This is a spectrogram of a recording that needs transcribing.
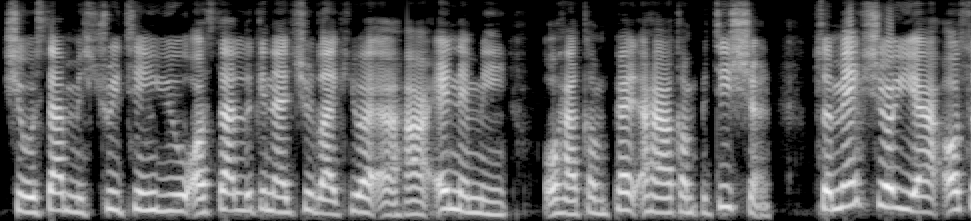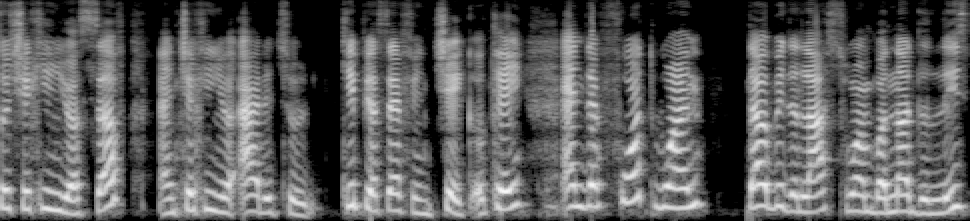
she will start mistreating you or start looking at you like you are uh, her enemy or her compet her competition. So make sure you are also checking yourself and checking your attitude. Keep yourself in check okay? And the fourth one that'll be the last one but not the least.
